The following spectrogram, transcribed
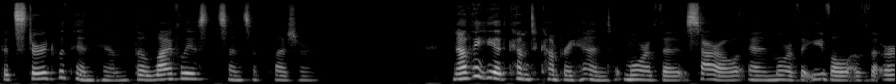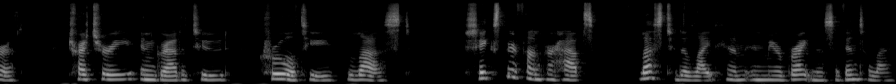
that stirred within him the liveliest sense of pleasure. Now that he had come to comprehend more of the sorrow and more of the evil of the earth, treachery, ingratitude, cruelty, lust, Shakespeare found perhaps less to delight him in mere brightness of intellect.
